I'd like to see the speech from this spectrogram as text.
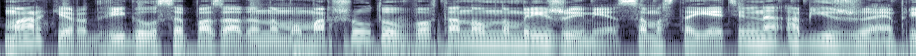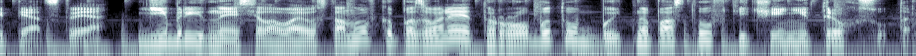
Маркер двигался по заданному маршруту в автономном режиме, самостоятельно объезжая препятствия. Гибридная силовая установка позволяет роботу быть на посту в течение трех суток.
